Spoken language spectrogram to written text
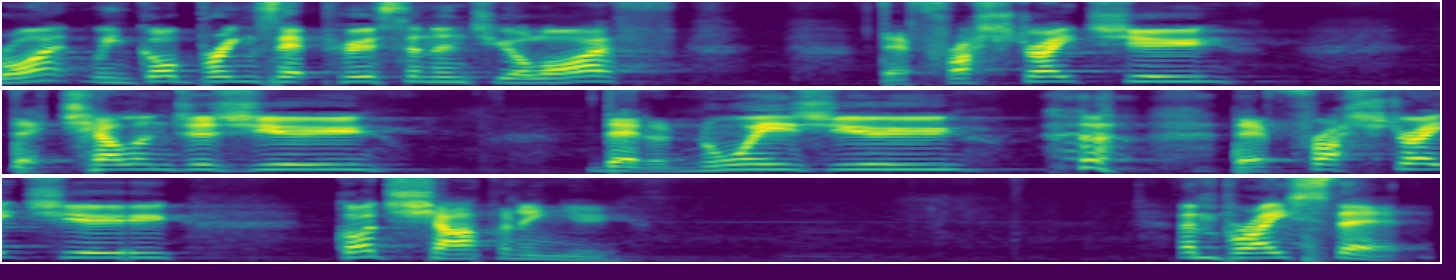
right? When God brings that person into your life that frustrates you, that challenges you, that annoys you, that frustrates you, God's sharpening you. Embrace that.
